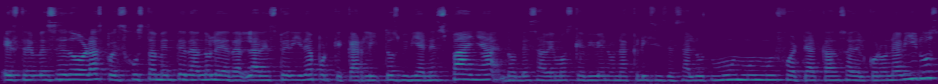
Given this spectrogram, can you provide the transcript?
estremecedoras, pues justamente dándole la despedida porque Carlitos vivía en España, donde sabemos que vive en una crisis de salud muy, muy, muy fuerte a causa del coronavirus.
